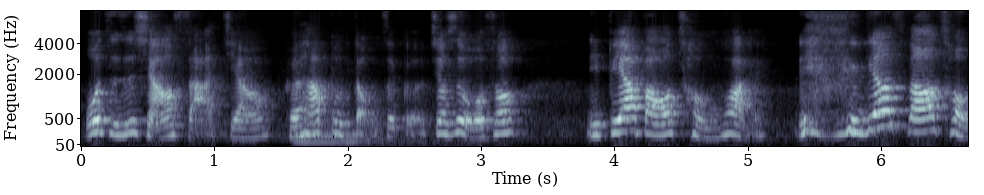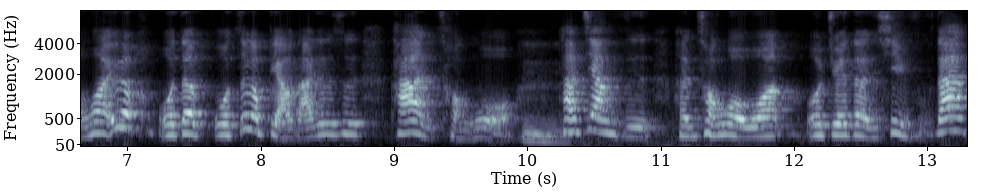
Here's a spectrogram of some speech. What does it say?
我只是想要撒娇，可是他不懂这个，就是我说你不要把我宠坏。你你不要把我宠坏，因为我的我这个表达就是他很宠我，他这样子很宠我，我我觉得很幸福。但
